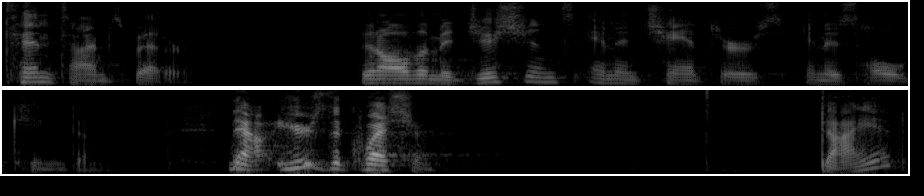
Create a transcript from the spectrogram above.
10 times better than all the magicians and enchanters in his whole kingdom. Now, here's the question diet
